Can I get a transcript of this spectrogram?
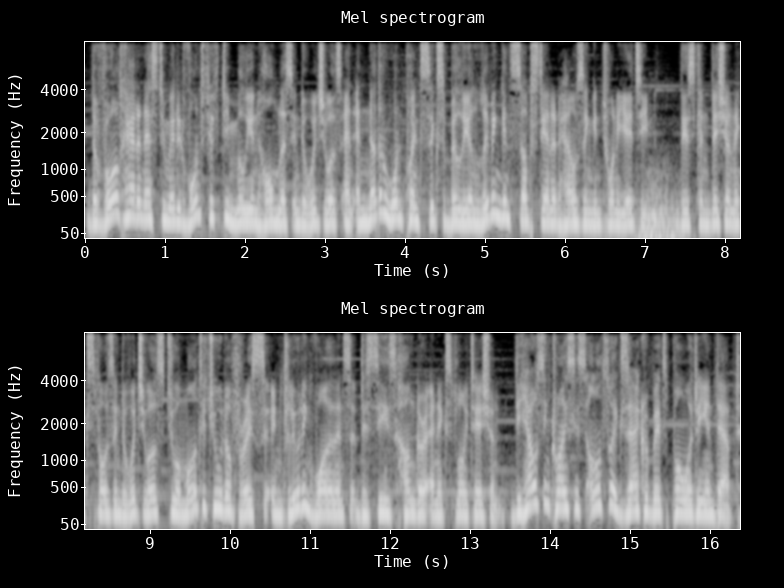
the world had an estimated 150 million homeless individuals and another 1.6 billion living in substandard housing in 2018. This condition exposed individuals to a multitude of risks including violence, disease, hunger, and exploitation. The housing crisis also exacerbates poverty and debt.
